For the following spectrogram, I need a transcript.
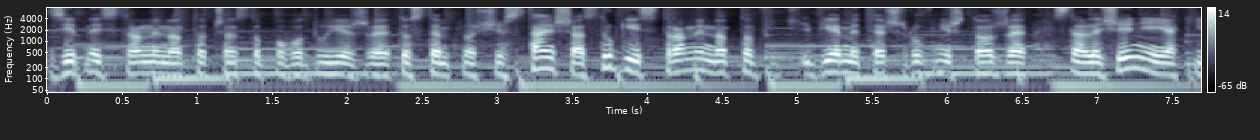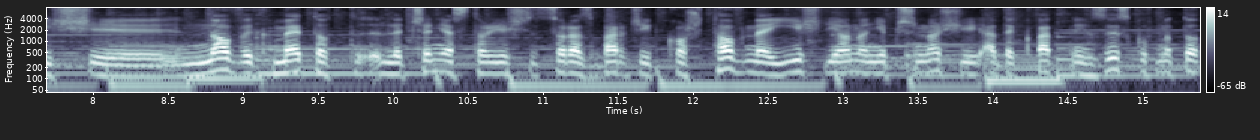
z jednej strony no to często powoduje, że dostępność jest tańsza, a z drugiej strony no to wiemy też również to, że znalezienie jakichś e, nowych metod leczenia staje się coraz bardziej kosztowne i jeśli ono nie przynosi adekwatnych zysków, no to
